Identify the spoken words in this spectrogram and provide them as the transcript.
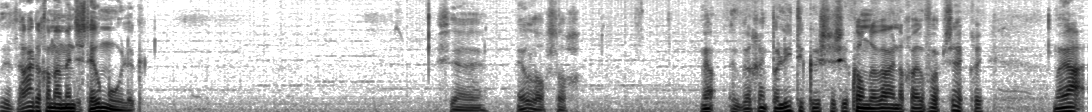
het huidige moment is het heel moeilijk. Dus heel lastig. Ja, ik ben geen politicus, dus ik kan er weinig over zeggen. Maar ja,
